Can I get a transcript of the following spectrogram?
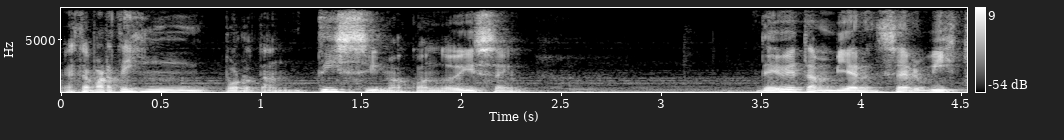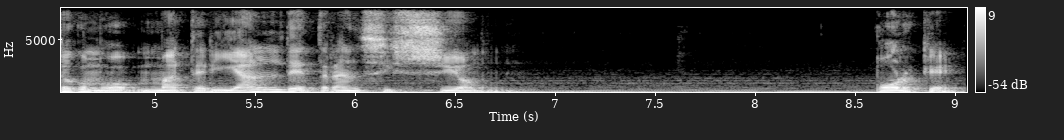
esta parte es importantísima cuando dicen, debe también ser visto como material de transición. Porque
